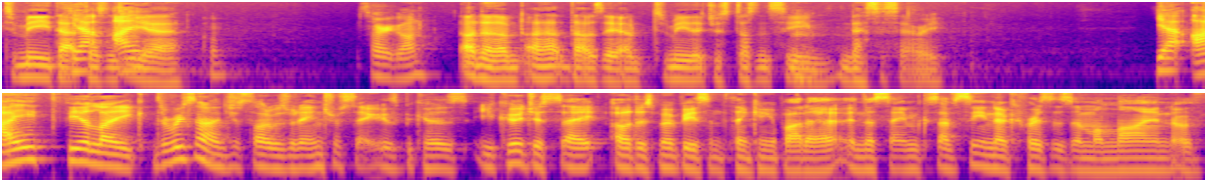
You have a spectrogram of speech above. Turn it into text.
To me, that yeah, doesn't. I, yeah. Oh, sorry, go on. Oh no, I, that was it. Um, to me, that just doesn't seem mm. necessary. Yeah, I feel like the reason I just thought it was really interesting is because you could just say, "Oh, this movie isn't thinking about it in the same." Because I've seen a criticism online of,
